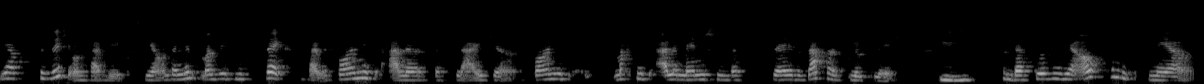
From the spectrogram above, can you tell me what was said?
ja, für sich unterwegs hier und dann nimmt man sich nichts weg, weil es wollen nicht alle das Gleiche. Es wollen nicht, es macht nicht alle Menschen dasselbe Sache glücklich. Mhm. Und das dürfen wir auch, finde ich, mehr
